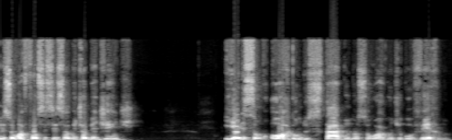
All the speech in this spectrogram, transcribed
Eles são uma força essencialmente obediente. E eles são órgão do Estado, não são órgão de governo.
